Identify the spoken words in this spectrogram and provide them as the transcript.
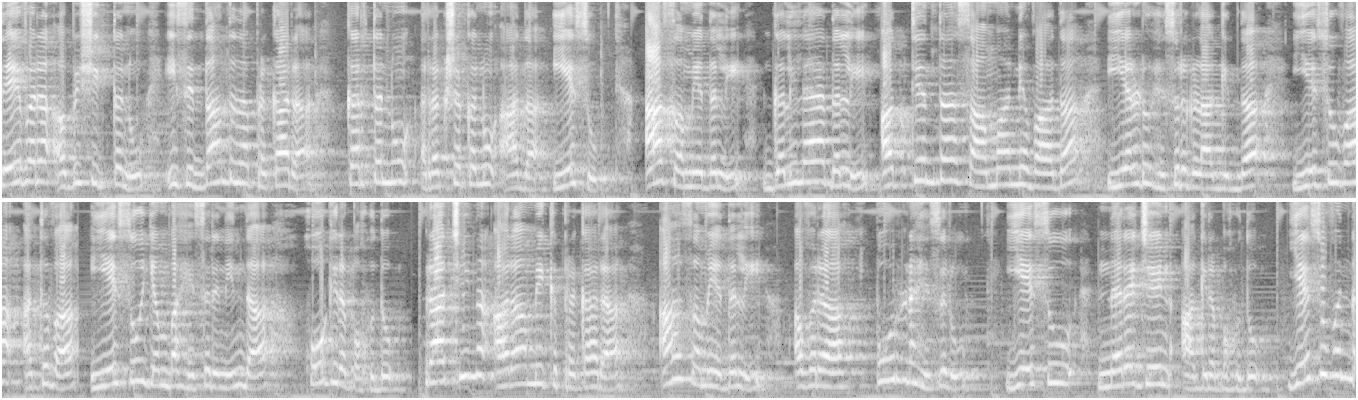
ದೇವರ ಅಭಿಷಿಕ್ತನು ಈ ಸಿದ್ಧಾಂತದ ಪ್ರಕಾರ ಕರ್ತನೂ ರಕ್ಷಕನೂ ಆದ ಯೇಸು ಆ ಸಮಯದಲ್ಲಿ ಗಲೀಲಾದಲ್ಲಿ ಅತ್ಯಂತ ಸಾಮಾನ್ಯವಾದ ಎರಡು ಹೆಸರುಗಳಾಗಿದ್ದ ಯೇಸುವ ಅಥವಾ ಯೇಸು ಎಂಬ ಹೆಸರಿನಿಂದ ಹೋಗಿರಬಹುದು. ಪ್ರಾಚೀನ ಆರಾಮಿಕ ಪ್ರಕಾರ ಆ ಸಮಯದಲ್ಲಿ ಅವರ ಪೂರ್ಣ ಹೆಸರು ಯೇಸು ನರೆಜೇನ್ ಆಗಿರಬಹುದು. ಯೇಸುವನ್ನ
